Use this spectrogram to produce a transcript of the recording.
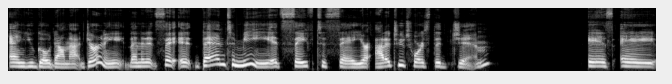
and you go down that journey, then it's it then to me it's safe to say your attitude towards the gym is a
